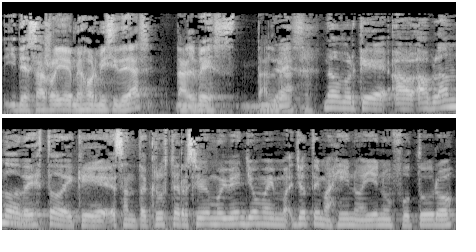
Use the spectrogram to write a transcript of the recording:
y desarrolle mejor mis ideas, Tal vez, tal Ya. vez. No, porque a- hablando de esto de que Santa Cruz te recibe muy bien, yo me yo te imagino ahí en un futuro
